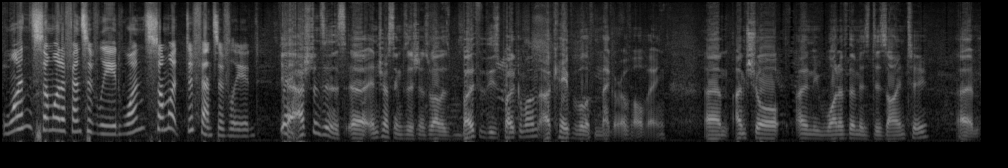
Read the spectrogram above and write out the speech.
one somewhat offensive lead, one somewhat defensive lead. Yeah, Ashton's in this uh, interesting position as well as both of these Pokemon are capable of Mega Evolving. Um, I'm sure only one of them is designed to. Um,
